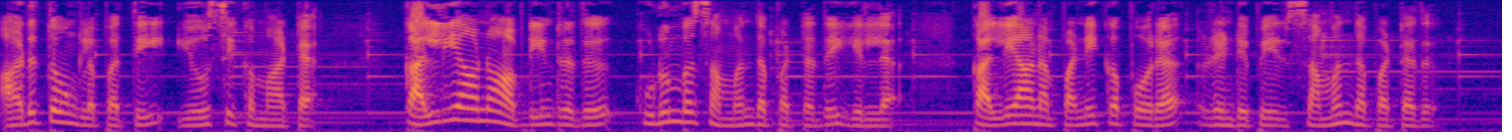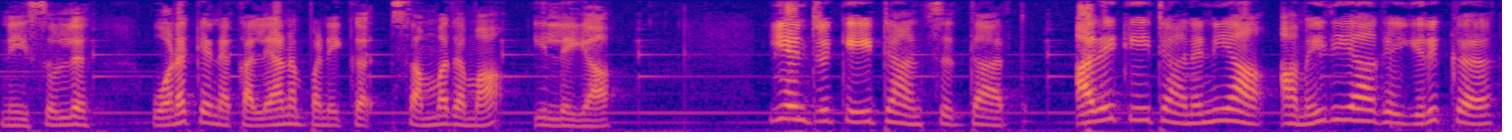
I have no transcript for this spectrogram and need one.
அடுத்தவங்கள பத்தி யோசிக்க மாட்டேன். கல்யாணம் அப்படின்றது குடும்ப சம்பந்தப்பட்டது இல்ல. கல்யாணம் பண்ணிக்க போற ரெண்டு பேர் சம்பந்தப்பட்டது. நீ சொல்லு உனக்கு என்ன கல்யாணம் பண்ணிக்க சம்மதமா இல்லையா? என்று கேட்டான் சித்தார்த். அதை கேட்ட அனன்யா அமைதியாக இருக்க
